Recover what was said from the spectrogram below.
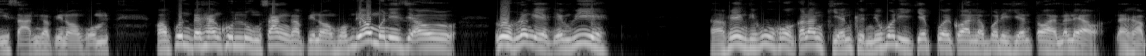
อีสานครับพี่น้องผมขอบคุณไปทางคุณลุงสั่งครับพี่น้องผมเดี๋ยวมื้อนี้สิเอารูปนางเอก MV อ่าเพลงที่คู่โคกกำลังเขียนขึ้นอยู่พอดีเจ็บป่วยก่อนเราบ่ได้เขียนต่อให้มันแล้วนะครับ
